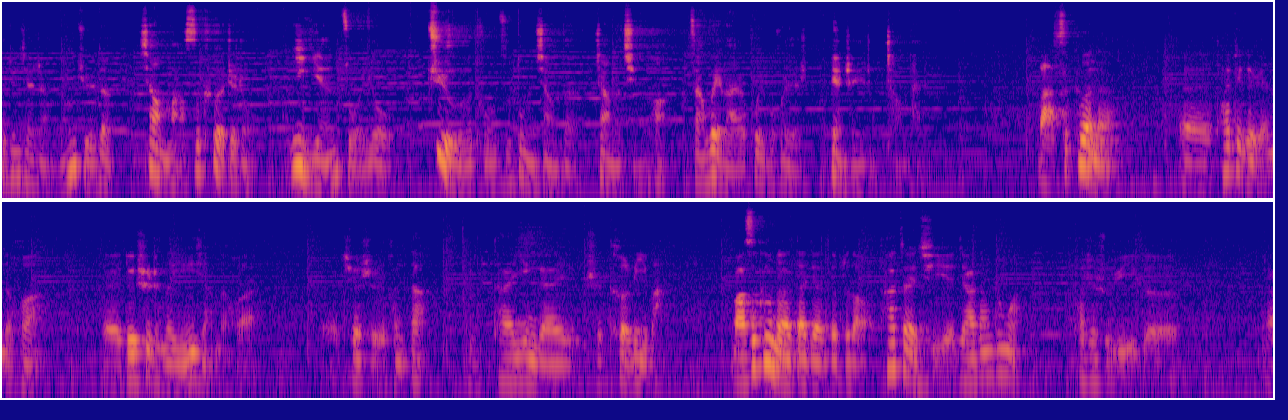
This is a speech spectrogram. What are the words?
何军先生，您觉得像马斯克这种一言左右巨额投资动向的这样的情况，在未来会不会变成一种常态？马斯克呢，呃，他这个人的话，呃，对市场的影响的话，呃，确实很大，他应该是特例吧。马斯克呢，大家都知道，他在企业家当中啊，他是属于一个，啊、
